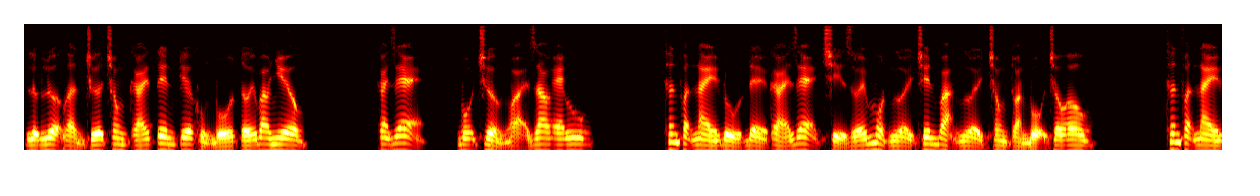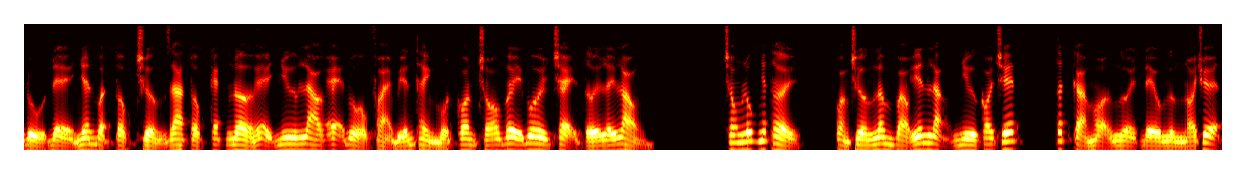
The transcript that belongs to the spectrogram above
lực lượng ẩn chứa trong cái tên kia khủng bố tới bao nhiêu. Cái rẻ, Bộ trưởng Ngoại giao EU. Thân phận này đủ để cái rẻ chỉ dưới một người trên vạn người trong toàn bộ châu Âu. Thân phận này đủ để nhân vật tộc trưởng gia tộc két nở hệ như lao e ẹ đổ phải biến thành một con chó vây đuôi chạy tới lấy lòng. Trong lúc nhất thời, quảng trường lâm vào yên lặng như coi chết, tất cả mọi người đều ngừng nói chuyện,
